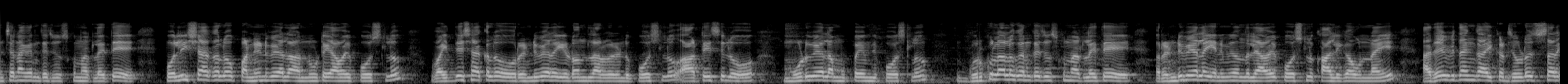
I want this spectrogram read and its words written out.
అంచనా కనుక చూసుకున్నట్లయితే పోలీస్ శాఖలో పన్నెండు వేల నూట యాభై పోస్టులు వైద్య శాఖలో రెండు వేల ఏడు వందల అరవై రెండు పోస్టులు ఆర్టీసీలో మూడు వేల ముప్పై ఎనిమిది పోస్టులు. గురుకులాలు కనుక చూసుకున్నట్లయితే రెండు వేల ఎనిమిది వందల యాభై పోస్టులు ఖాళీగా ఉన్నాయి. అదేవిధంగా ఇక్కడ చూడొచ్చు సార్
